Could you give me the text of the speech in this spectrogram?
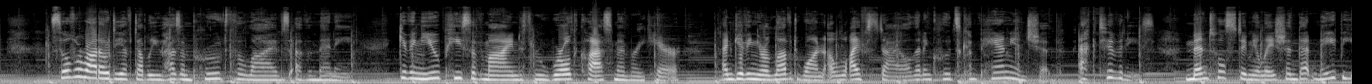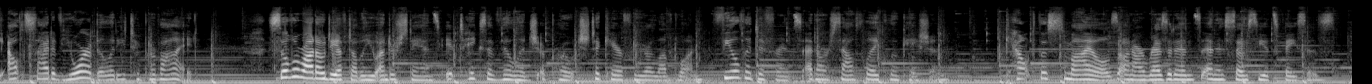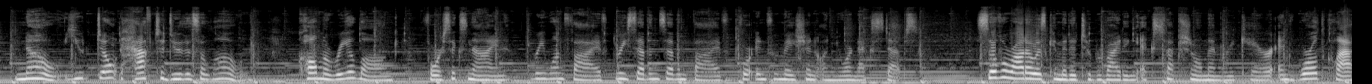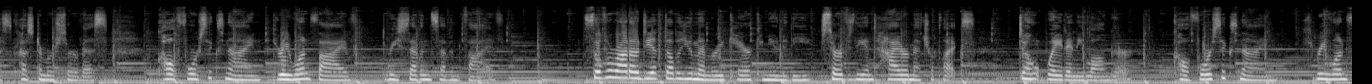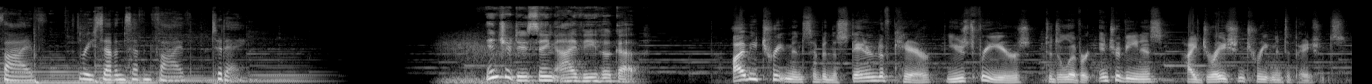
Silverado DFW has improved the lives of many, giving you peace of mind through world class memory care and giving your loved one a lifestyle that includes companionship, activities, mental stimulation that may be outside of your ability to provide. Silverado DFW understands it takes a village approach to care for your loved one. Feel the difference at our Southlake location. Count the smiles on our residents and associates' faces. No, you don't have to do this alone. Call Maria Long 469 315 3775 for information on your next steps. Silverado is committed to providing exceptional memory care and world class customer service. Call 469 315 3775. Silverado DFW Memory Care Community serves the entire Metroplex. Don't wait any longer. Call 469 315 3775 today. Introducing IV Hookup. IV treatments have been the standard of care used for years to deliver intravenous hydration treatment to patients.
